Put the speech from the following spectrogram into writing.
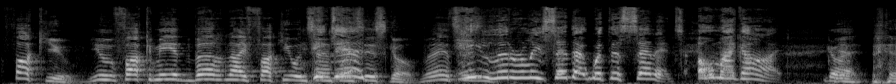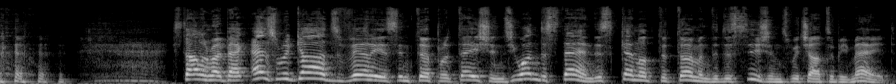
fuck you. You fuck me at Bern, I fuck you in San did. Francisco. It's- He literally said that with this sentence. Oh my god. Go ahead. Stalin wrote back, as regards various interpretations, you understand this cannot determine the decisions which are to be made.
